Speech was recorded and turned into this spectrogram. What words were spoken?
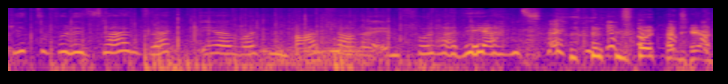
Geht zur Polizei und sagt, ihr wollt einen Bahnfahrer in Full HD anzeigen. Voll hat er.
